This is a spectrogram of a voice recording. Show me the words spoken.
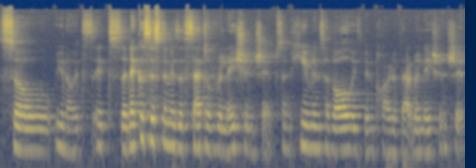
So you know, it's it's an ecosystem is a set of relationships, and humans have always been part of that relationship.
